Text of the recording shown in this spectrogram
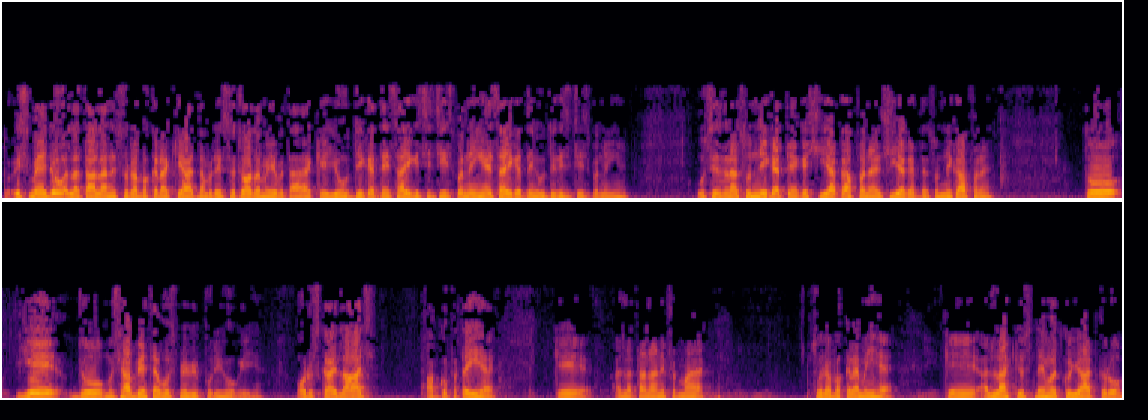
تو اس میں جو اللہ تعالیٰ نے سورہ بکرا کی آیت نمبر ایک سو چودہ میں یہ بتایا کہ یہودی کہتے ہیں عیسائی کسی چیز پر نہیں ہے، عیسائی کہتے ہیں یہودی کسی چیز پر نہیں ہے۔ اسی طرح سنی کہتے ہیں کہ شیعہ کافر ہے شیعہ کہتے ہیں سنی کافر ہیں۔ تو یہ جو مشابہت ہے وہ اس میں بھی پوری ہو گئی ہے۔ اور اس کا علاج آپ کو پتہ ہی ہے کہ اللہ تعالیٰ نے فرمایا، سورہ بکرا میں ہی ہے۔ کہ اللہ کی اس نعمت کو یاد کرو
